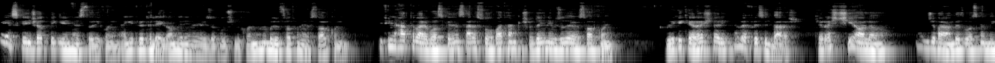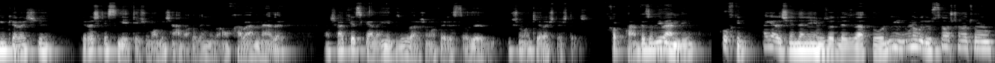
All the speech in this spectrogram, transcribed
یه اسکرین شات بگیرین استوری کنین. اگه توی تلگرام دارین اپیزود گوش می‌کنین اونو به دوستاتون ارسال کنین. می‌تونید حتی برای باز کردن سر صحبت هم که شده این اپیزود ارسال کنید روی که کراش دارید بفرستید براش. کراش چی حالا؟ اینجا پرانتز باز کنیم بگیم کراش چیه. کراش کسیه که شما بهش علاقه دارین و اون خبر نداره. شاید کسی که الان این اپیزود برای شما فرستاده شما کراش داشته باشه خب پرانتز رو میبندیم. گفتیم اگر از شنیدن این اپیزود لذت بردین اونو به دوست آشناتون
